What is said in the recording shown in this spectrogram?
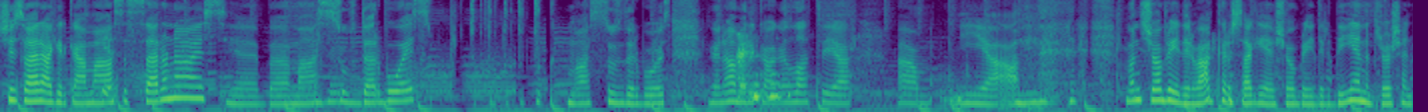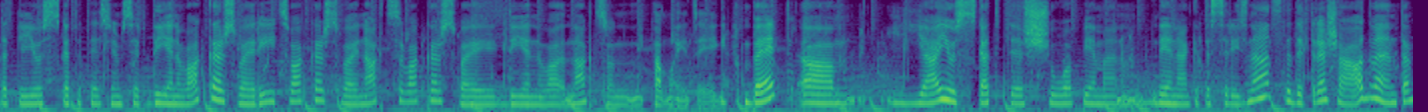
Šis vairāk ir kā māsas sarunājas, jeb māsas -hmm. uzdarbojas. Tuk, tuk, tuk, tuk, tuk, māsas uzdarbojas gan Amerikā, gan Latvijā. Um, jā, man šobrīd ir vakars, Agijai šobrīd ir diena. Droši vien, tad, kad jūs skatāties, jums ir diena vakars, vai rīts vakars, vai nakts vakars, vai diena va nakts un tam līdzīgi. Bet, um, ja jūs skatāties šo, piemēram, dienā, kad tas ir iznācis, tad ir trešā adventa,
